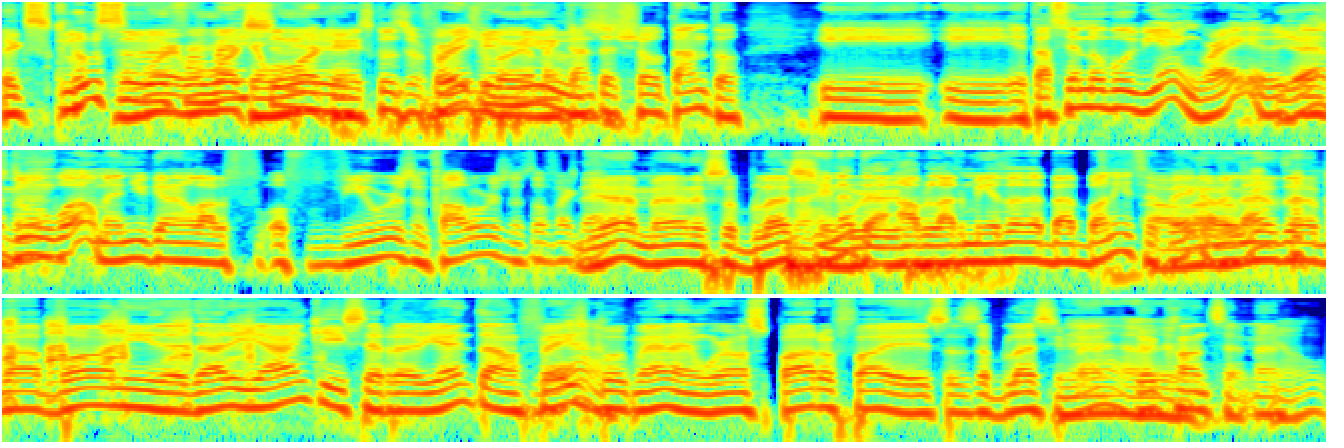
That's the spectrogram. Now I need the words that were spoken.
Exclusive we're, we're working, information. we're working, exclusive information, porque me encanta el show tanto y, y está haciendo muy bien, right? Yeah, it's doing man. well, man. You're getting a lot of, of viewers and followers and stuff like that. Yeah, man, it's a blessing. Imagínate, We're- hablar mierda de Bad Bunny se pega, Hablando ¿verdad? mierda de Bad Bunny, de Daddy Yankee, se revienta on Facebook, man, and we're on Spotify. It's, it's a blessing, man. Good uh, content, man. You know,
